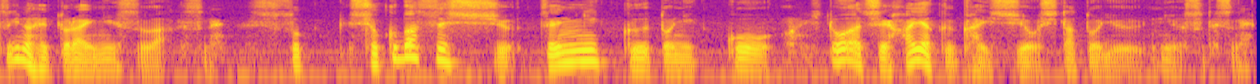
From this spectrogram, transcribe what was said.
次のヘッドラインニュースはですね職場接種全日空と日光一足早く開始をしたというニュースですね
